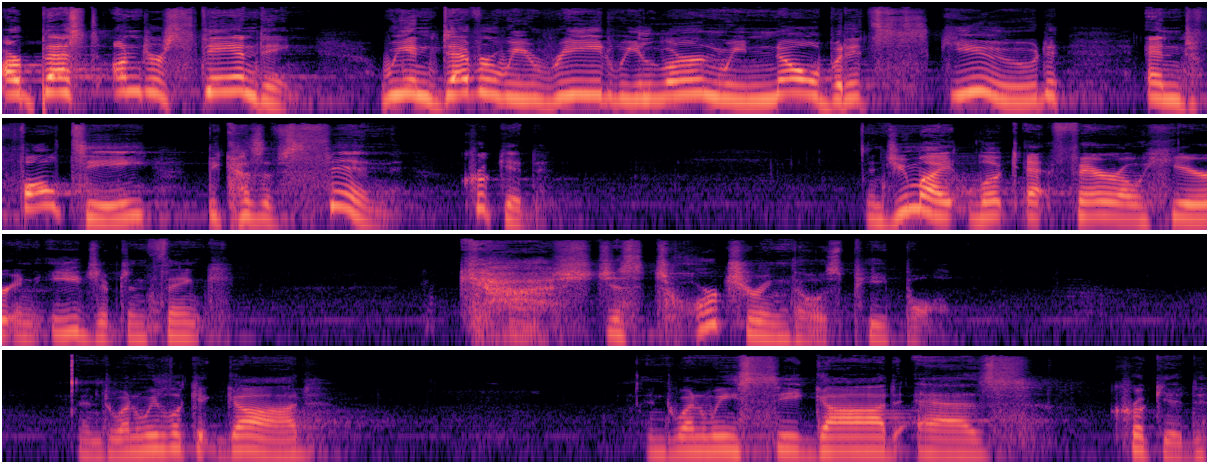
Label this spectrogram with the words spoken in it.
Our best understanding, we endeavor, we read, we learn, we know, but it's skewed and faulty because of sin, crooked. And you might look at Pharaoh here in Egypt and think, gosh, just torturing those people. And when we look at God, and when we see God as crooked,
